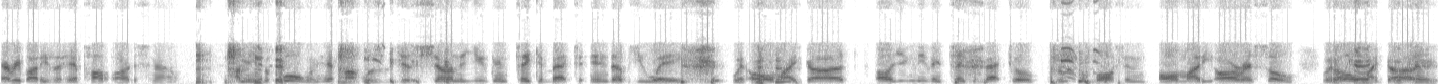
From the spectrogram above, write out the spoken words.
Everybody's a hip hop artist now. I mean, before when hip hop was just shunned, you can take it back to NWA. When oh my God, oh you can even take it back to a group from Boston, Almighty RSO. With oh okay. oh my God, Okay.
